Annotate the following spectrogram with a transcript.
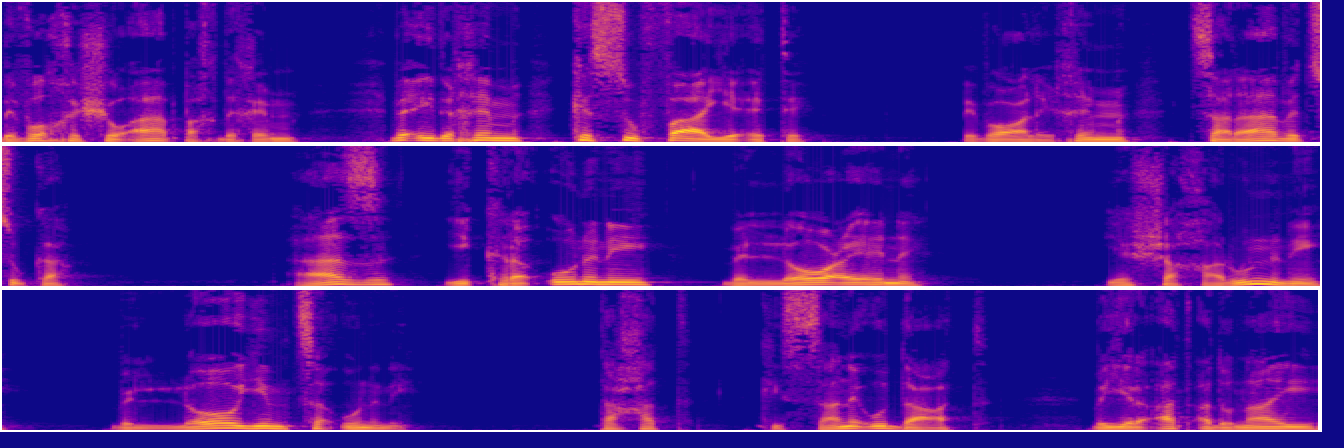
בבוא כשואה פחדכם, ועדיכם כסופה יאטה. בבוא עליכם צרה וצוקה. אז יקראונני ולא אענה, ישחרונני ולא ימצאונני. תחת כיסנאו דעת, ויראת אדוני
